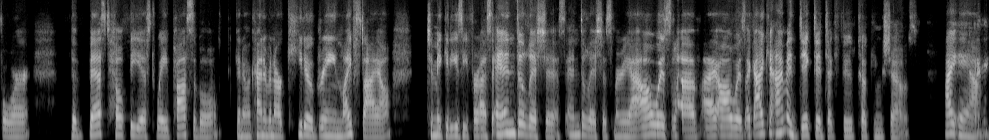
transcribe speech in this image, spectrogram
for the best healthiest way possible you know kind of in our keto green lifestyle to make it easy for us and delicious and delicious maria. I always love i always like i can i'm addicted to food cooking shows i am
